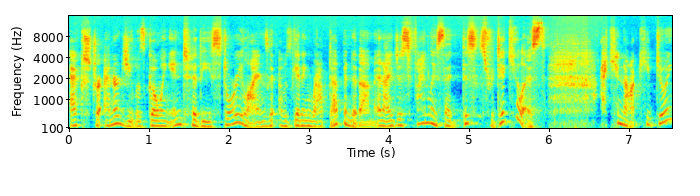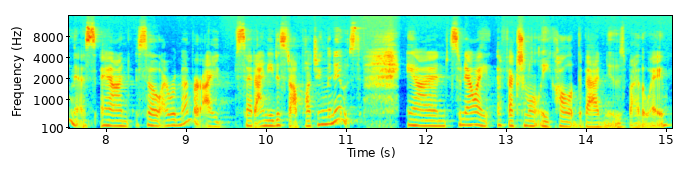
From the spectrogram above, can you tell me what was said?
extra energy was going into these storylines. I was getting wrapped up into them. And I just finally said, This is ridiculous. I cannot keep doing this. And so I remember I said, I need to stop watching the news. And so now I affectionately call it the bad news, by the way.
